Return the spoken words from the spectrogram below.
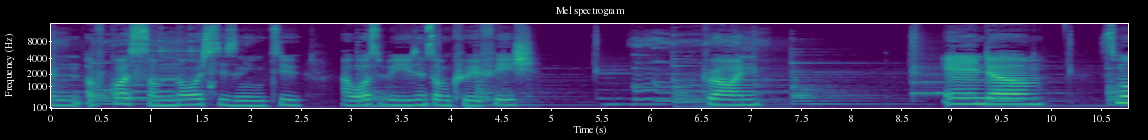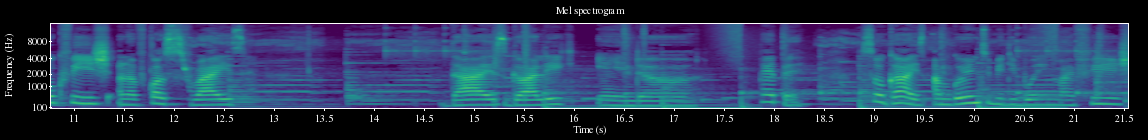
and of course some Knorr seasoning too. I will also be using some crayfish, prawn, and um, smoked fish, and of course rice, diced garlic, and uh, pepper. So guys, I'm going to be deboning my fish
